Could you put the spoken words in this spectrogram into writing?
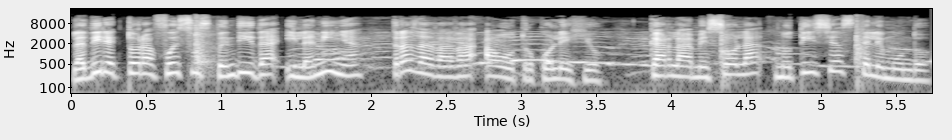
La directora fue suspendida y la niña trasladada a otro colegio. Carla Amesola, Noticias Telemundo.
